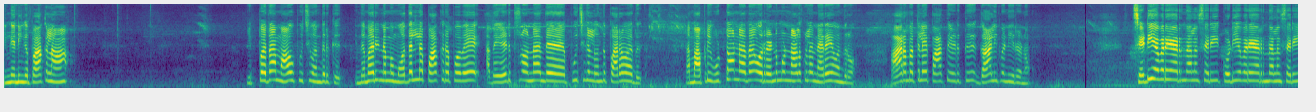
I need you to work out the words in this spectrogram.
இங்கே நீங்கள் பார்க்கலாம். இப்போ தான் மாவு பூச்சி வந்திருக்கு. இந்த மாதிரி நம்ம முதல்ல பார்க்குறப்போவே அதை எடுத்துட்டோன்னா இந்த பூச்சிகள் வந்து பரவாது. நம்ம அப்படி விட்டோம்னா தான் ஒரு ரெண்டு மூணு நாளுக்குள்ளே நிறைய வந்துடும் ஆரம்பத்திலே பார்த்து எடுத்து காலி பண்ணிடணும். செடி அவரையாக இருந்தாலும் சரி கொடி அவரையாக இருந்தாலும் சரி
